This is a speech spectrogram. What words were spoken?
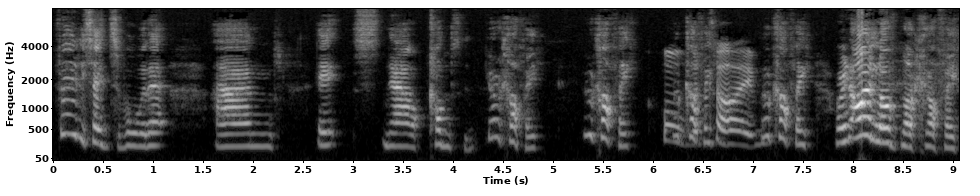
fairly sensible with it, and it's now constant. You want a coffee? You want a coffee? All Well, coffee. the time. You want a coffee? I mean, I love my coffee,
